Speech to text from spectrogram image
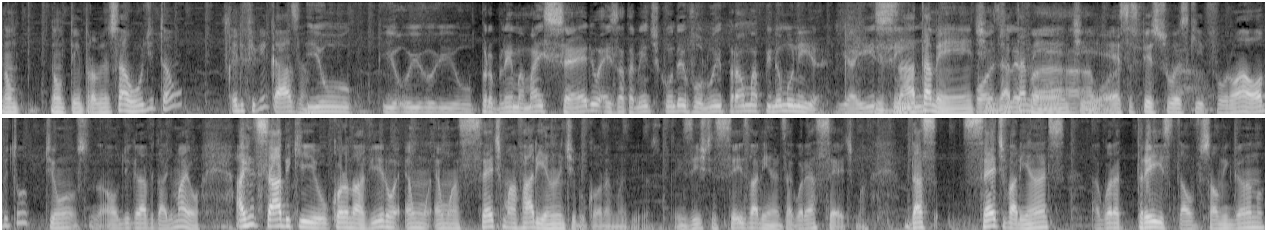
Não, não tem problema de saúde, então ele fica em casa. E o, e o, e o, e o problema mais sério é exatamente quando evolui para uma pneumonia. E aí exatamente, sim. Exatamente. Essas pessoas que foram a óbito tinham um sinal de gravidade maior. A gente sabe que o coronavírus é, um, é uma sétima variante do coronavírus. Existem seis variantes, agora é a sétima. Das sete variantes, agora três, salvo engano,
